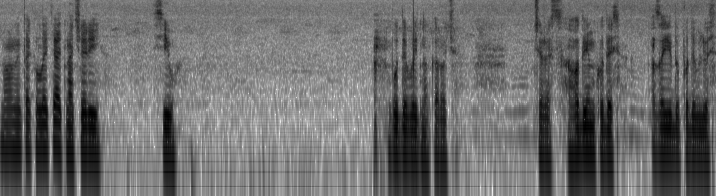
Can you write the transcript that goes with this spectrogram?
Ну вони так летять, наче рій сів. Буде видно, коротше. Через годинку десь заїду, подивлюсь.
